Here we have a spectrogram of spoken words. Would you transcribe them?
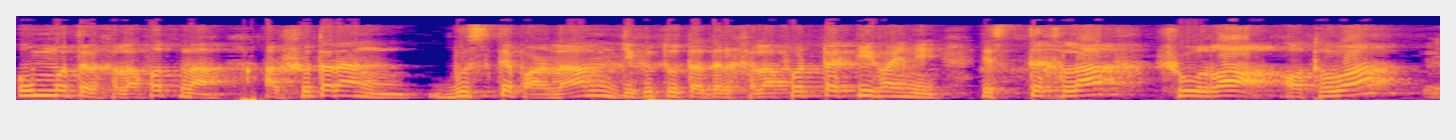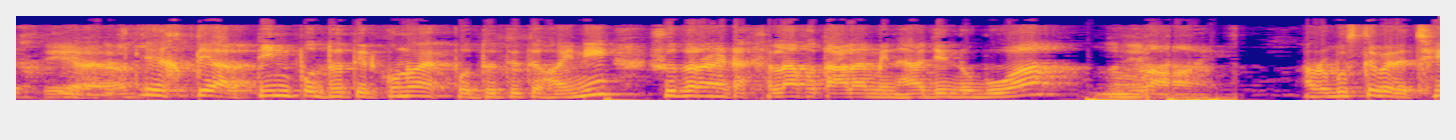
উম্মতের খেলাফত না। আর সুতরাং বুঝতে পারলাম যেহেতু তাদের খেলাফতটা কি হয়নি? ইস্তেখলাফ সুরা অথবা ইখতিয়ার। তিন পদ্ধতির কোনো এক পদ্ধতিতে হয়নি। সুতরাং এটা খেলাফত আলা মিনহাজি নবুয়া নয়। আমরা বুঝতে পেরেছি?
